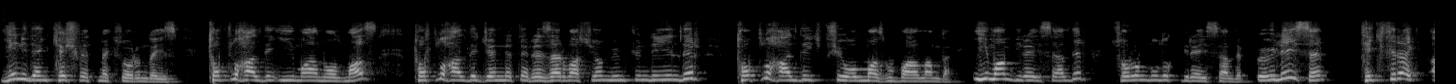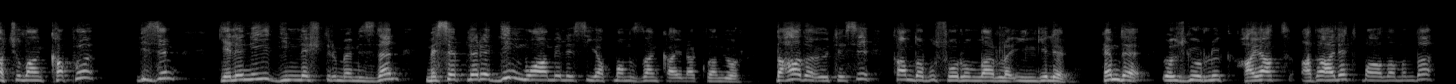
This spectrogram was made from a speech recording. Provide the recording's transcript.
yeniden keşfetmek zorundayız. Toplu halde iman olmaz. Toplu halde cennete rezervasyon mümkün değildir. Toplu halde hiçbir şey olmaz bu bağlamda. İman bireyseldir, sorumluluk bireyseldir. Öyleyse tekfire açılan kapı bizim geleneği dinleştirmemizden, mezheplere din muamelesi yapmamızdan kaynaklanıyor. Daha da ötesi tam da bu sorunlarla ilgili hem de özgürlük, hayat, adalet bağlamında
